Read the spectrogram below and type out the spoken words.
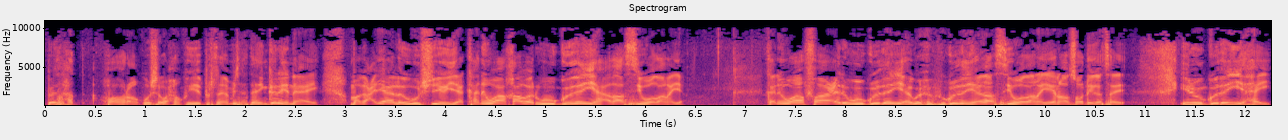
barnaamij hataan gelaynahay magacyaa laguu sheegaya kani waa khabar wuu godan yahay adaa sii wadanaya. Kani waa faacil wuu godan yahay wuxuu ku godan yahay adaa sii wadanaya. Inaad soo dhigatay inuu godan yahay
